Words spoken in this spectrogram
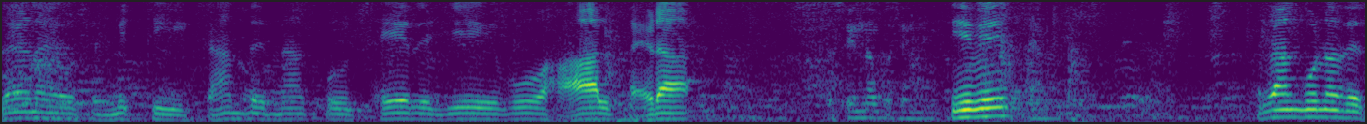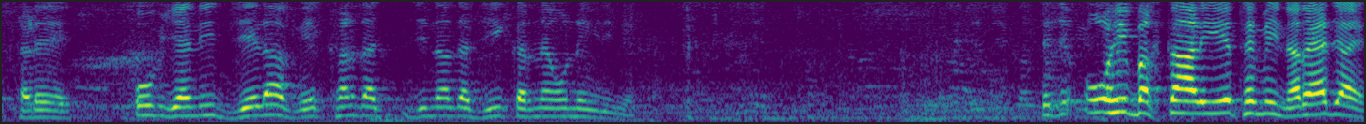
رہنا اس مٹی کند نک سیر یہ وہ حال پیڑا رنگ انہوں دے سڑے وہ یعنی جیڑا ویکھن دا جنہ دا جی کرنا انہیں بھی نہیں ویکنا جی وہی بخت والی اتنے مہینہ رہ جائے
